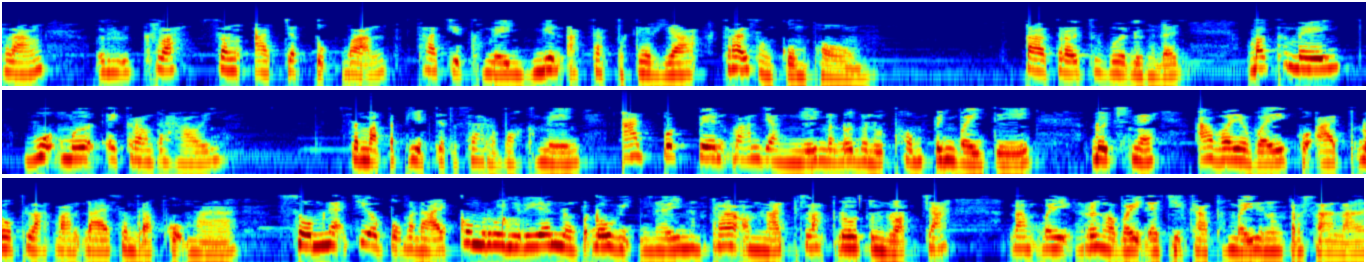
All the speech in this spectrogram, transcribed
ខ្លាំង ឬខ្លះសឹងអាចចាត់ទុកបាន ថាជាក្មេងមានអកប្បកិរិយាក្រៅសង្គមផងតើត្រូវធ្វើដូចម្ដេចបើក្មេងវក់មើលអេក្រង់ទៅហើយសមត្ថភាពចិត្តសាស្ត្ររបស់ក្មេងអាចពុតពេនបានយ៉ាងងាយមិនដូចមនុស្សធំពេញវ័យទេដូច្នេះអ្វីអ្វីក៏អាចបដូរផ្លាស់បានដែរសម្រាប់កុមារសូមអ្នកជាឪពុកម្ដាយកុំរួញរានិងបដូរវិន័យនិងប្រើអំណាចផ្លាស់ប្ដូរទម្លាប់ចាស់ ដើម្បីរើសអ្វីដែលជាការថ្មីនិងប្រសើរឡើង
